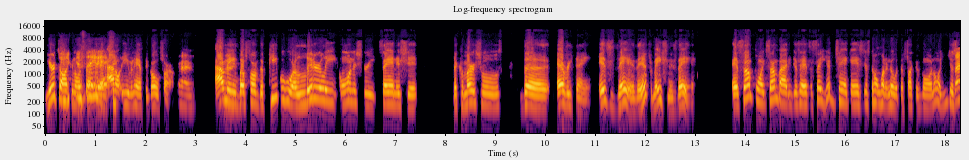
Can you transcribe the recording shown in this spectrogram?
you're talking can on something that. that. I don't even have to go for. Right. I mean, but for the people who are literally on the street saying this shit, the commercials, the everything, it's there. The information is there. At some point, somebody just has to say, "Your jackass just don't want to know what the fuck is going on. You just Right.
